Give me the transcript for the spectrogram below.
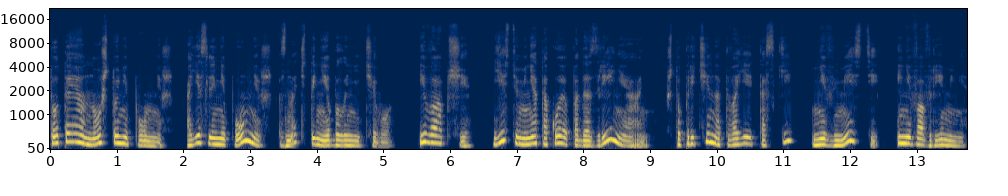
То-то и оно, что не помнишь. А если не помнишь, значит и не было ничего. И вообще, есть у меня такое подозрение, Ань, что причина твоей тоски не в месте и не во времени.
